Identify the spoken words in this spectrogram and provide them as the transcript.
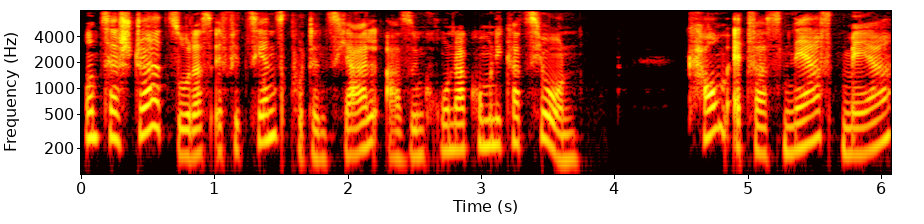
und zerstört so das Effizienzpotenzial asynchroner Kommunikation. Kaum etwas nervt mehr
